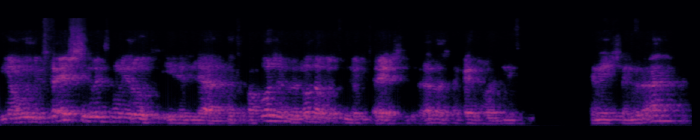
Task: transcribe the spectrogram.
я могу для повторяющейся игры симулировать или для какой-то похожей игры, но, допустим, для повторяющейся игры. Да, то есть, опять же, возникнет конечная игра.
